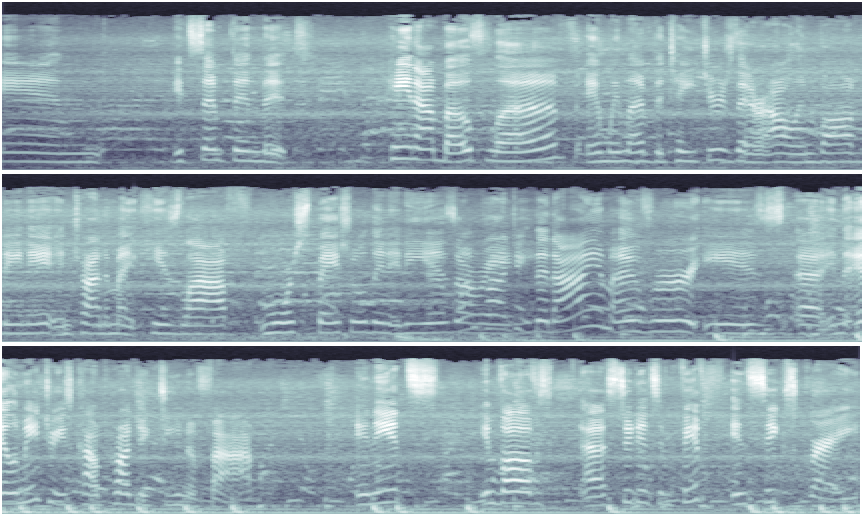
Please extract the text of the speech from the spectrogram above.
And it's something that he and I both love, and we love the teachers that are all involved in it and trying to make his life more special than it is already. One project that I am over is uh, in the elementary is called Project Unify, and it involves uh, students in fifth and sixth grade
